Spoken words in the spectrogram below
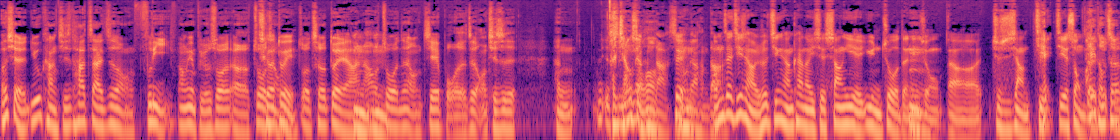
而且 Yukon 其实它在这种 fleet 方面，比如说呃，做车队。做车队啊，嗯、然后做那种接驳的这种，其实。很很抢手哦，使用量很大。我们在机场有时候经常看到一些商业运作的那种、嗯、呃，就是像接接送嘛，黑头车，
